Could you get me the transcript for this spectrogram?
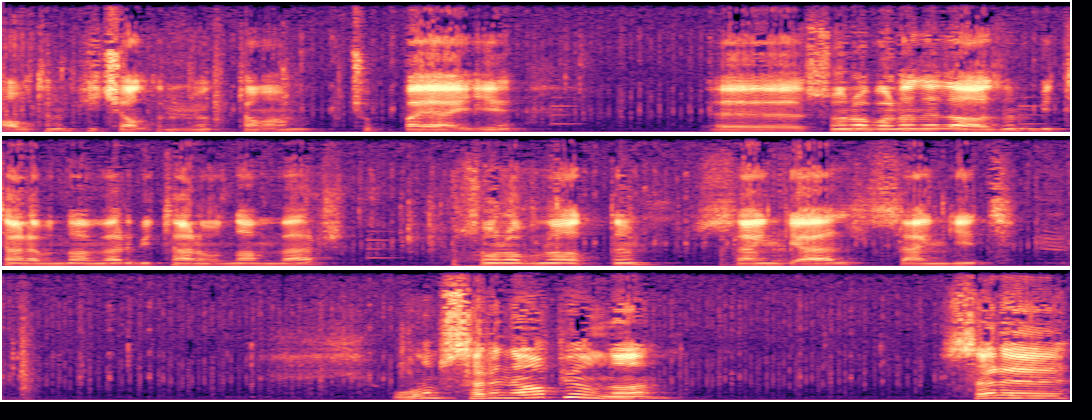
altınım. Hiç altınım yok. Tamam. Çok bayağı iyi. Ee, sonra bana ne lazım? Bir tane bundan ver. Bir tane ondan ver. Sonra bunu attım. Sen gel. Sen git. Oğlum sarı ne yapıyorsun lan? Sarı.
